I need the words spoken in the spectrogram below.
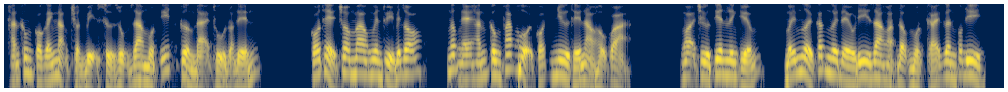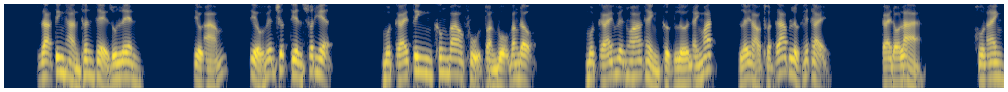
hắn không có gánh nặng chuẩn bị sử dụng ra một ít cường đại thủ đoạn đến. Có thể cho ma nguyên thủy biết rõ, ngấp nghẽ hắn công pháp hội có như thế nào hậu quả. Ngoại trừ tiên linh kiếm mấy người các ngươi đều đi ra hoạt động một cái gân cốt đi. Dạ tinh hàn thân thể run lên. Tiểu ám, tiểu huyễn trước tiên xuất hiện. Một cái tinh không bao phủ toàn bộ băng động. Một cái huyễn hóa thành cực lớn ánh mắt, lấy ảo thuật áp lực hết thảy. Cái đó là hồn anh.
